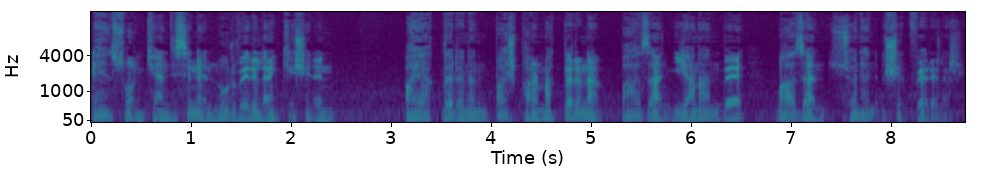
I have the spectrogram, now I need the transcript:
en son kendisine nur verilen kişinin ayaklarının baş parmaklarına bazen yanan ve bazen sönen ışık verilir.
